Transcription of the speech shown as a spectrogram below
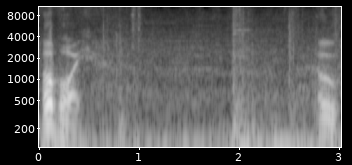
Oh boy. Oh.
